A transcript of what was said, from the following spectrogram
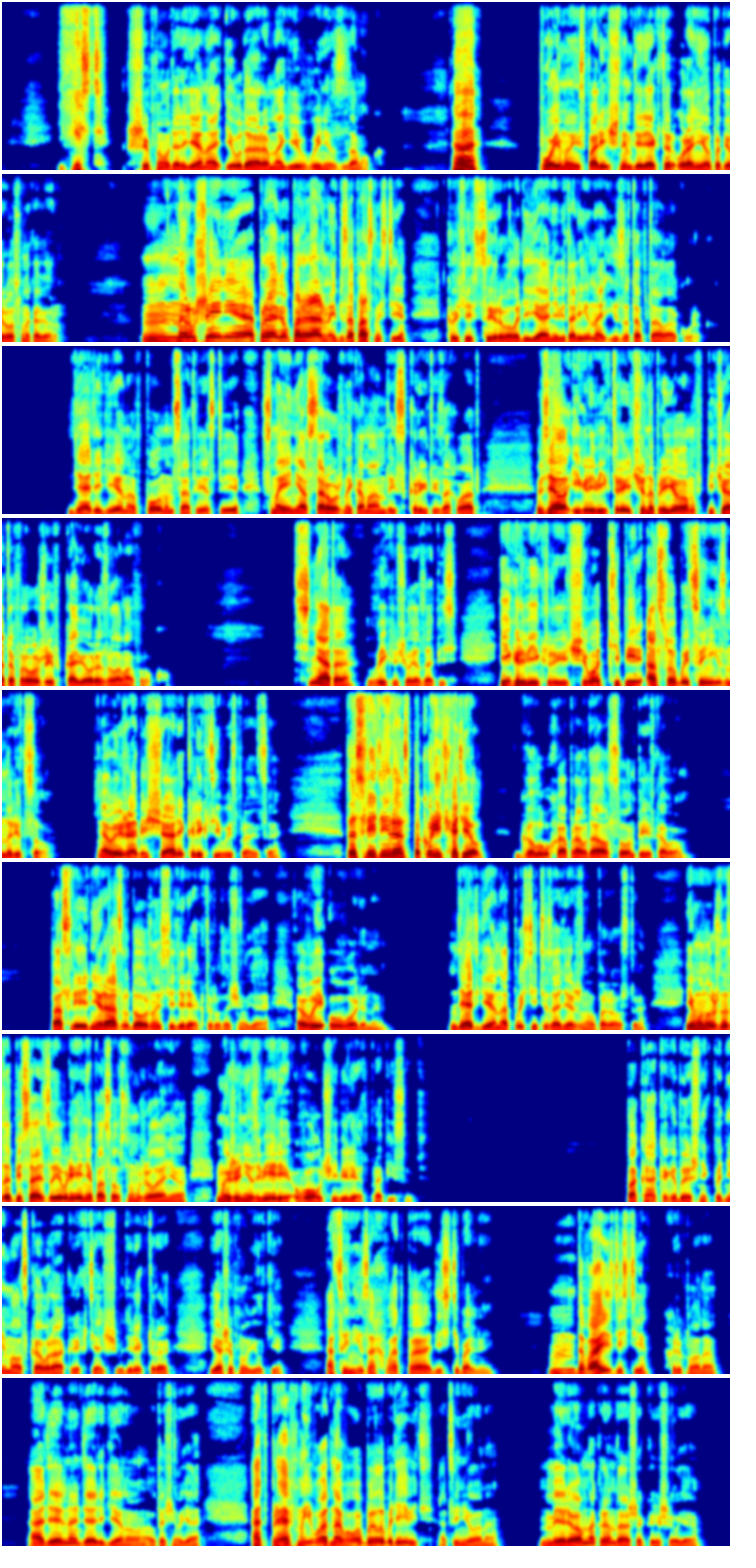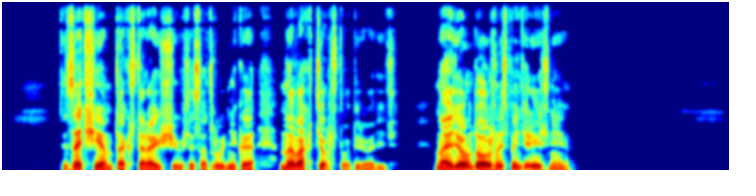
«Есть!» — шепнул дядя Гена и ударом ноги вынес замок. «А?» Пойманный с поличным, директор уронил папиросу на ковер. «Нарушение правил пожарной безопасности», — квалифицировала деяние Виталина и затоптала окурок. Дядя Гена в полном соответствии с моей неосторожной командой «Скрытый захват» взял Игоря Викторовича на прием, впечатав рожей в ковер и заломав руку. «Снято!» — выключил я запись. «Игорь Викторович, вот теперь особый цинизм на лицо. А вы же обещали коллективу исправиться». «Последний раз покурить хотел!» — глухо оправдался он перед ковром. «Последний раз в должности директора», — уточнил я. «Вы уволены». «Дядь Ген, отпустите задержанного, пожалуйста. Ему нужно записать заявление по собственному желанию. Мы же не звери волчий билет прописывать». Пока КГБшник поднимал с ковра кряхтящего директора, я шепнул Вилке. «Оцени захват по десятибальной». «Два из десяти», — хрюкнула она. «Отдельно дяде Гену», — уточнил я. «Отправь мы его одного, было бы девять», — оценила она. «Берем на карандашик», — решил я. Зачем так старающегося сотрудника на вахтерство переводить? Найдем должность поинтереснее.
